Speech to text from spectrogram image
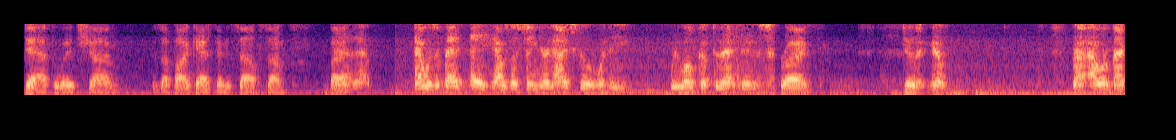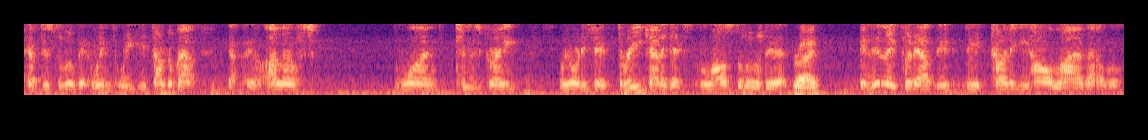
death, which uh, is a podcast in itself. So, but yeah, that, that was a bad day. I was a senior in high school when he we woke up to that news. Right. Just but, you know. But I want to back up just a little bit. When we you talk about, you know, I love one, two's great we already said three kind of gets lost a little bit. Right. And then they put out the, the Carnegie Hall live album.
